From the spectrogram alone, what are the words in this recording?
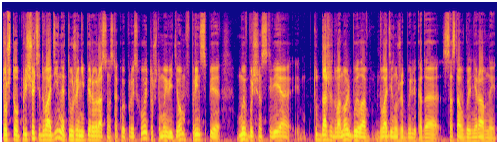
то, что при счете 2-1, это уже не первый раз у нас такое происходит, то, что мы ведем, в принципе, мы в большинстве, тут даже 2-0 было, 2-1 уже были, когда составы были неравные,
